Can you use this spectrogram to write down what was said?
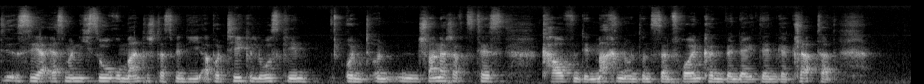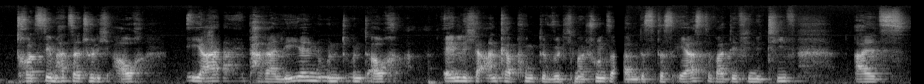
das ist ja erstmal nicht so romantisch, dass wir in die Apotheke losgehen und, und einen Schwangerschaftstest kaufen, den machen und uns dann freuen können, wenn der denn geklappt hat trotzdem hat es natürlich auch ja, Parallelen und, und auch ähnliche Ankerpunkte, würde ich mal schon sagen. Das, das erste war definitiv, als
